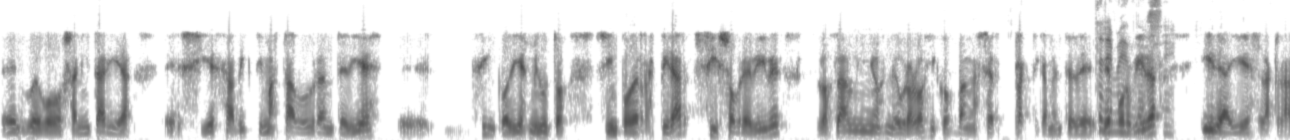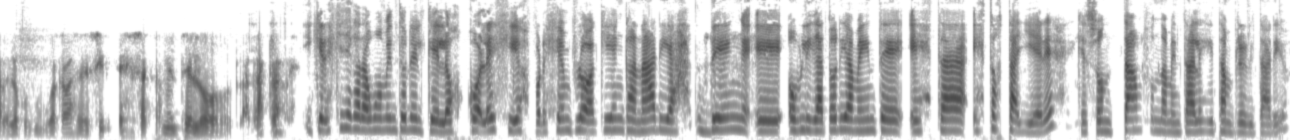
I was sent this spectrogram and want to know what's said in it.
eh, luego sanitaria, eh, si esa víctima ha estado durante 10, 5 o 10 minutos sin poder respirar, si sobrevive, los daños neurológicos van a ser prácticamente de, por vida y de ahí es la clave. Lo que acabas de decir es exactamente lo, la, clave. ¿Y crees que llegará un momento en el que los colegios, por ejemplo, aquí en Canarias, den eh, obligatoriamente esta, estos talleres que son tan fundamentales y tan prioritarios?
